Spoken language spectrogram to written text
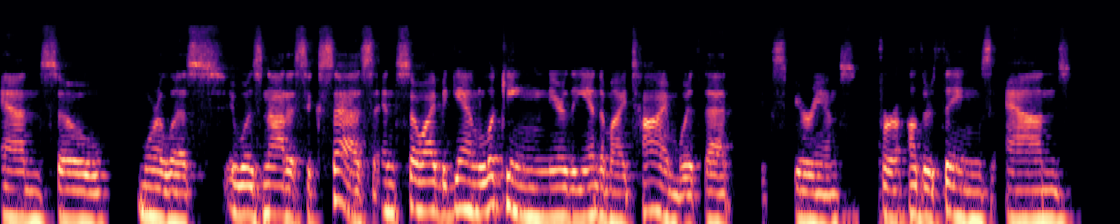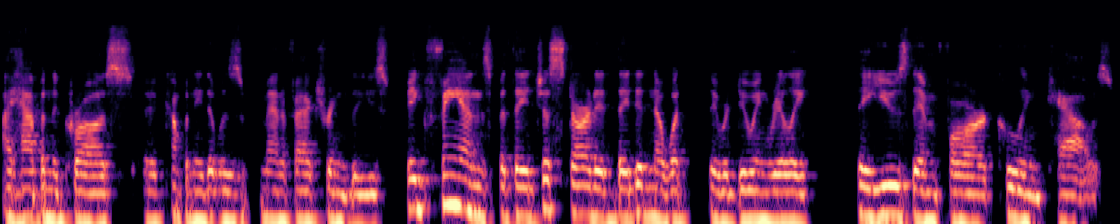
And so, more or less, it was not a success. And so I began looking near the end of my time with that experience for other things. And I happened across a company that was manufacturing these big fans, but they just started, they didn't know what they were doing really. They used them for cooling cows.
